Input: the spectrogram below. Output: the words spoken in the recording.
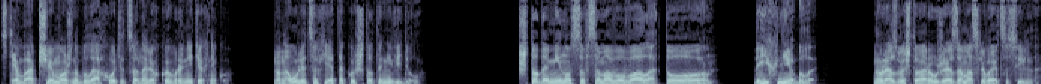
С тем вообще можно было охотиться на легкую бронетехнику. Но на улицах я такой что-то не видел. Что до минусов самого вала, то... Да их не было. Ну разве что оружие замасливается сильно.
